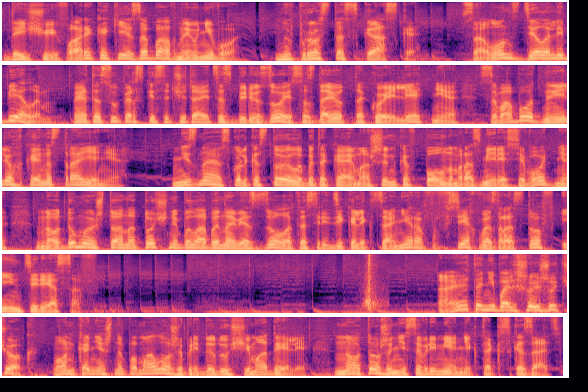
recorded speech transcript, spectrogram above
да еще и фары какие забавные у него. Ну просто сказка. Салон сделали белым, это суперски сочетается с бирюзой и создает такое летнее, свободное и легкое настроение. Не знаю, сколько стоила бы такая машинка в полном размере сегодня, но думаю, что она точно была бы на вес золота среди коллекционеров всех возрастов и интересов. А это небольшой жучок. Он, конечно, помоложе предыдущей модели, но тоже не современник, так сказать.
